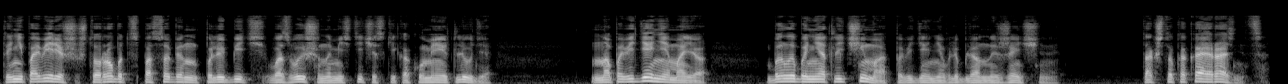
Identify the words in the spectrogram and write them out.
ты не поверишь, что робот способен полюбить возвышенно, мистически, как умеют люди. Но поведение мое было бы неотличимо от поведения влюбленной женщины. Так что какая разница?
